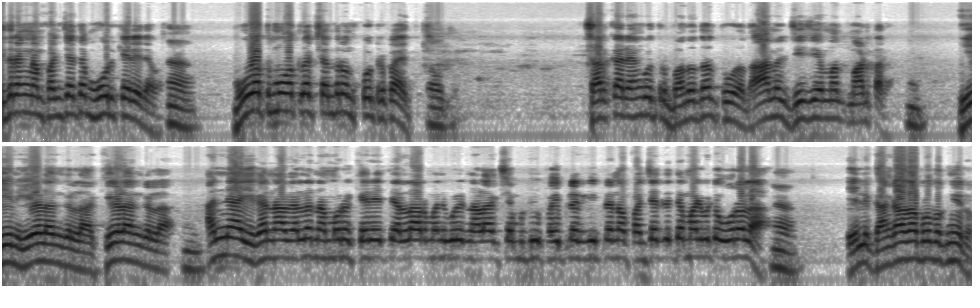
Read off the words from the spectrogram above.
ಇದ್ರಂಗ ನಮ್ ಪಂಚಾಯತ್ ಮೂರ್ ಕೆರೆ ಇದಾವ. ಮೂವತ್ ಮೂವತ್ ಲಕ್ಷ ಅಂದ್ರೆ ಒಂದ್ ಕೋಟಿ ರೂಪಾಯಿ ಆಯ್ತು. ಸರ್ಕಾರ ಹೆಂಗ್ ಬಂದದಂತ ಬಂದದಲ್ಲಿ ತೂರೋದು. ಆಮೇಲೆ ಜಿ ಜಿ ಎಂ ಅಂತ ಮಾಡ್ತಾರ. ಏನ್ ಹೇಳಂಗಿಲ್ಲ ಕೇಳಂಗಿಲ್ಲ. ಅನ್ಯಾಯ ಈಗ ನಾವೆಲ್ಲ ನಮ್ಮೂರ ಕೆರೆ ಐತಿ ಎಲ್ಲಾರ ಮನೆಗಳಿಗೆ ನಾಳ ಹಾಕ್ಸ್ಬಿಟ್ಟಿವಿ ಪೈಪ್ ಲೈನ್ ಗೀಪ್ ಲೈನ್ ನಾವು ಪಂಚಾಯತ್ ಮಾಡಿಬಿಟ್ಟು ಊರಲ್ಲ. ಎಲ್ಲಿ ಗಂಗಾದ ಬಿಡ್ಬೇಕು ನೀರು?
